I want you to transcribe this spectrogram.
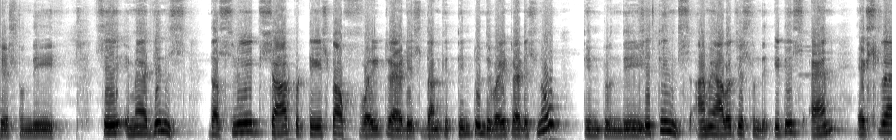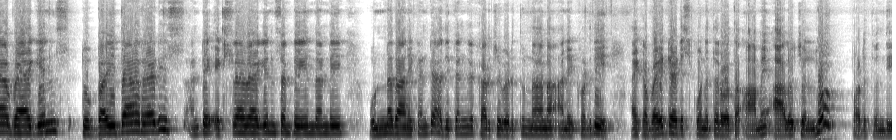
చేస్తుంది. She imagines the sweet sharp taste of white radish. దానికి తింటుంది వైట్ రాడిష్ను తింటుంది. షీ థింగ్స్ ఆమె ఆలోచిస్తుంది. It is an extra wagons to buy the radish అంటే ఎక్స్ట్రా వ్యాగన్స్ అంటే ఏందండి? ఉన్నదానికంటే అధికంగా ఖర్చు పెడుతున్నానా అనేటువంటిది ఆ యొక్క వైట్ రాడిస్ కొన్న తర్వాత ఆమె ఆలోచనలో పడుతుంది.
